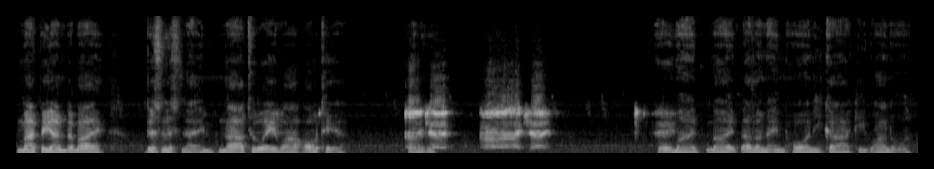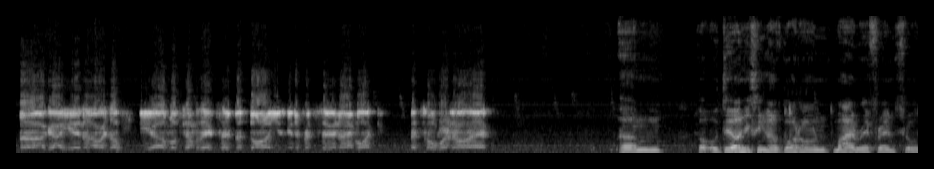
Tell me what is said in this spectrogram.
might be under my business name, Ngātuewa Aotea, Okay. Alright, okay. or my, my other name, Hoani Kahaki Wānoa. Uh, okay, yeah, no worries. I've, yeah, I've looked under that too, but not using a different surname, like, that's all I know that. Um, the only thing I've got on my reference, or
